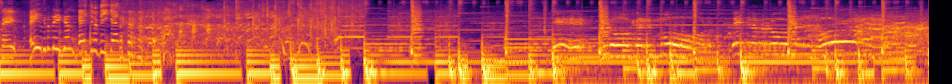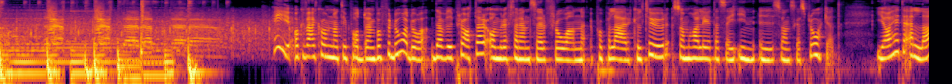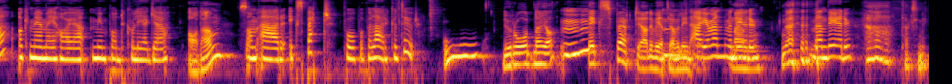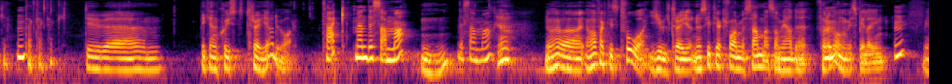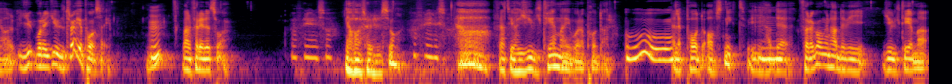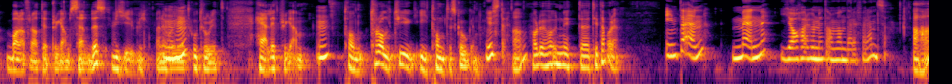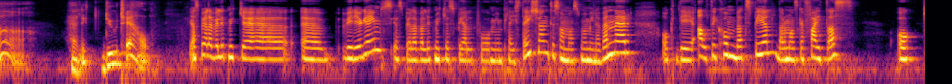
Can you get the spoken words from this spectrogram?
Säg hej till publiken! Hej till publiken! och välkomna till podden Varför då då? Där vi pratar om referenser från populärkultur som har letat sig in i svenska språket. Jag heter Ella och med mig har jag min poddkollega Adam? som är expert på populärkultur. Oh, nu rodnar jag. Expert, ja det vet jag väl inte. Jajamän, men det är du. Men det är du. tack så mycket. Tack, tack, tack. Du, ehm, vilken schysst tröja du har. Tack, men detsamma. Mm. Detsamma. Ja. Nu har jag, jag har faktiskt två jultröjor. Nu sitter jag kvar med samma som vi hade förra gången vi spelade in. Vi har ju, våra jultröjor på sig. Mm. Varför är det så? Varför är det så? Ja, varför är det så? Varför är det så? Ja, för att vi har jultema i våra poddar. Oh, Eller poddavsnitt. Vi hade, förra gången hade vi jultema bara för att ett program sändes vid jul. Men det var ju ett otroligt härligt program. Tol- Trolltyg i Tomteskogen. just det. Ja, har du hunnit eh, titta på det? Inte än, men jag har hunnit använda referensen. Aha, härligt. Do tell. Jag spelar väldigt mycket eh, videogames, jag spelar väldigt mycket spel på min Playstation tillsammans med mina vänner. Och det är alltid combat-spel där man ska fightas. Och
